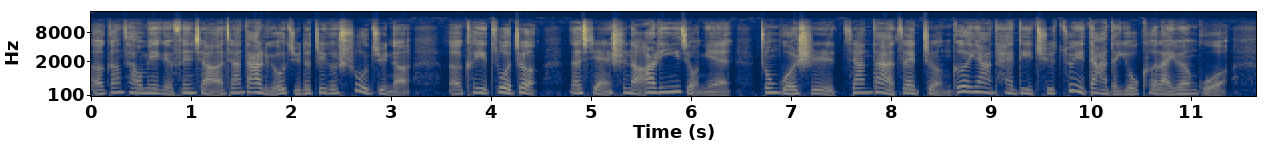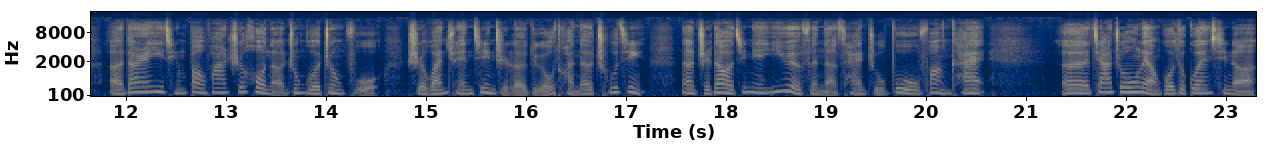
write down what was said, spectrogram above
呃，刚才我们也给分享啊，加拿大旅游局的这个数据呢，呃，可以作证。那显示呢，二零一九年中国是加拿大在整个亚太地区最大的游客来源国。呃，当然，疫情爆发之后呢，中国政府是完全禁止了旅游团的出境。那直到今年一月份呢，才逐步放开。呃，加中两国的关系呢？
